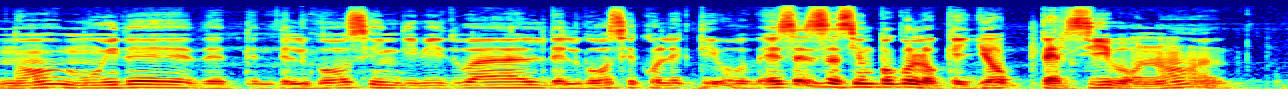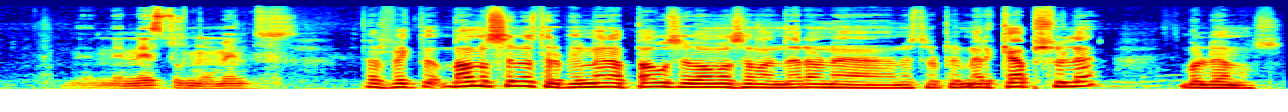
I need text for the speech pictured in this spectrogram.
¿no? Muy de, del goce individual, del goce colectivo. Ese es así un poco lo que yo percibo, ¿no? en estos momentos. Perfecto. Vamos a hacer nuestra primera pausa y vamos a mandar a, una, nuestra primera cápsula. Volvemos.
